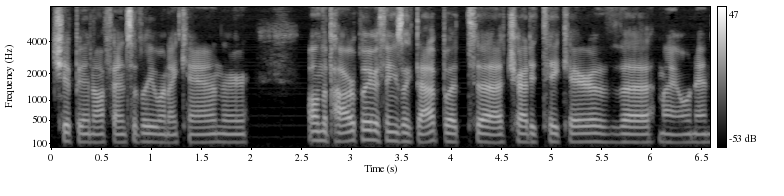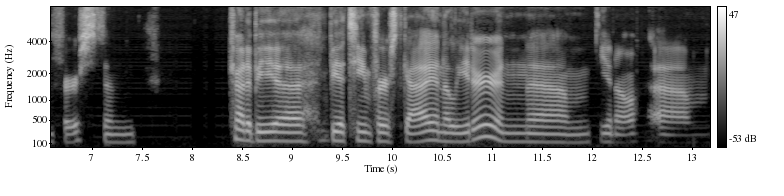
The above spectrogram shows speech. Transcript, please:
chip in offensively when I can or on the power play or things like that, but uh, try to take care of uh, my own end first and try to be a be a team first guy and a leader and um, you know um,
